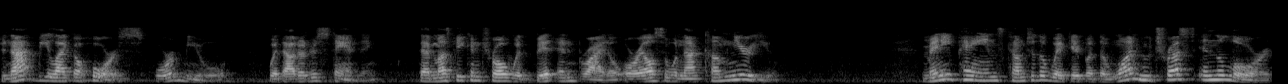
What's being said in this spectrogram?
Do not be like a horse or a mule without understanding that must be controlled with bit and bridle, or else it will not come near you. Many pains come to the wicked, but the one who trusts in the Lord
